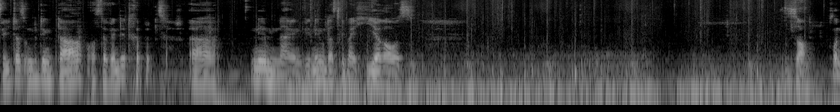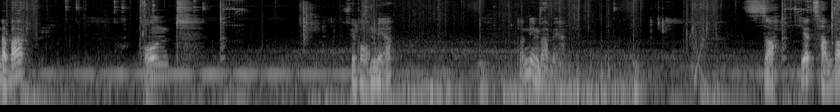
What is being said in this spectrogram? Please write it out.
will ich das unbedingt da aus der Wendetreppe äh, nehmen? Nein, wir nehmen das lieber hier raus. So, wunderbar. Und wir brauchen mehr. Dann nehmen wir mehr. So, jetzt haben wir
